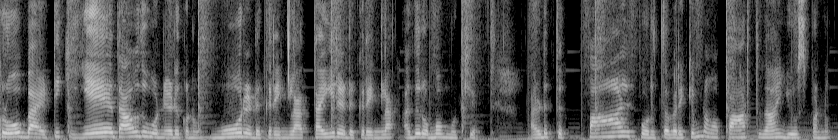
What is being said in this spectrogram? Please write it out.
ப்ரோபயோட்டிக் ஏதாவது ஒன்று எடுக்கணும். மோர் எடுக்கிறீங்களா? தயிர் எடுக்கிறீங்களா? அது ரொம்ப முக்கியம். அடுத்து பால் பொறுத்த வரைக்கும் நம்ம பார்த்து தான் யூஸ் பண்ணும்.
